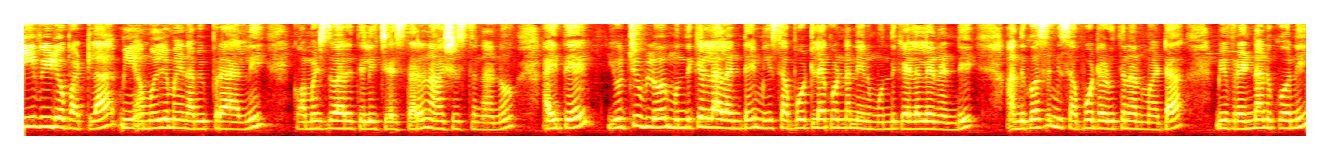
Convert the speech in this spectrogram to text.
ఈ వీడియో పట్ల మీ అమూల్యమైన అభిప్రాయాల్ని కామెంట్స్ ద్వారా తెలియజేస్తారని ఆశిస్తున్నాను. అయితే యూట్యూబ్లో ముందుకెళ్ళాలంటే మీ సపోర్ట్ లేకుండా నేను ముందుకెళ్ళలేనండి. అందుకోసం మీ సపోర్ట్ అడుగుతున్నాను అనమాట మీ ఫ్రెండ్ అనుకొని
